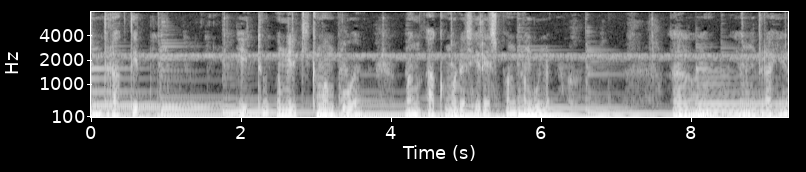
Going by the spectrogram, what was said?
interaktif yaitu memiliki kemampuan mengakomodasi respon pengguna. Lalu yang, yang terakhir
